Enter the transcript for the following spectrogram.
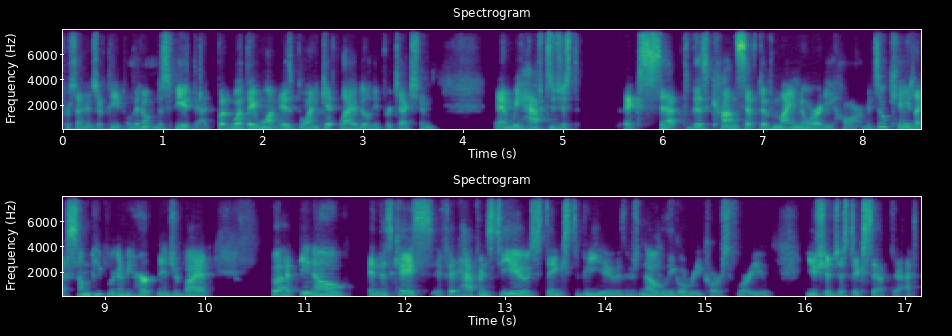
percentage of people. They don't dispute that. But what they want is blanket liability protection. And we have to just accept this concept of minority harm. It's okay, like some people are going to be hurt and injured by it. But you know, in this case, if it happens to you, stinks to be you. There's no legal recourse for you. You should just accept that.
